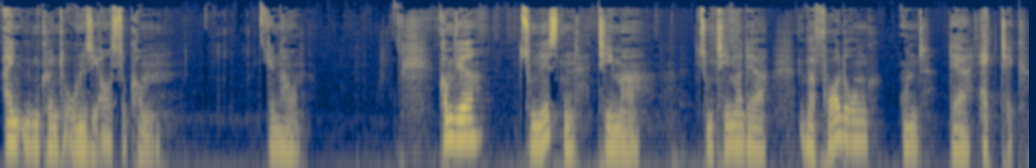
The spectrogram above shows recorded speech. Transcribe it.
einüben könnte, ohne sie auszukommen. Genau. Kommen wir zum nächsten Thema, zum Thema der Überforderung und der Hektik.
